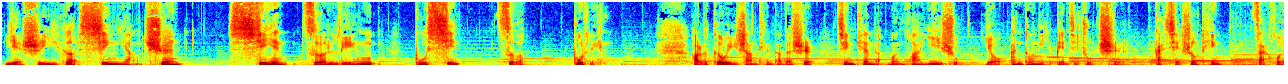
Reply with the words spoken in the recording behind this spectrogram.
也是一个信仰圈，信则灵，不信则不灵。好了，各位，以上听到的是今天的文化艺术，由安东尼编辑主持，感谢收听，再会。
